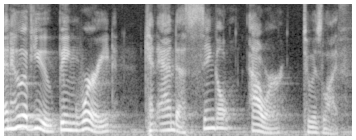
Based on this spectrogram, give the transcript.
And who of you, being worried, can add a single hour to his life?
